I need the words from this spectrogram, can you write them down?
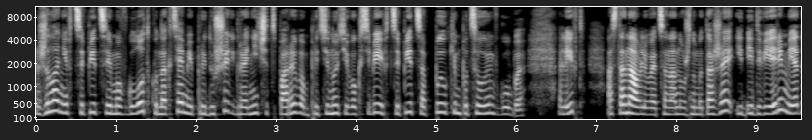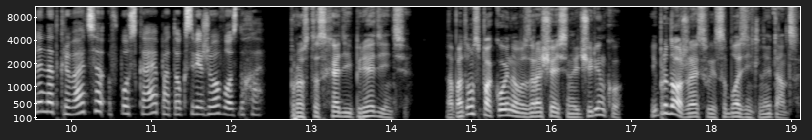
Желание вцепиться ему в глотку ногтями и придушить граничит с порывом притянуть его к себе и вцепиться пылким поцелуем в губы. Лифт останавливается на нужном этаже, и, и двери медленно открываются, впуская поток свежего воздуха. Просто сходи и переоденься. А потом спокойно возвращайся на вечеринку и продолжай свои соблазнительные танцы.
